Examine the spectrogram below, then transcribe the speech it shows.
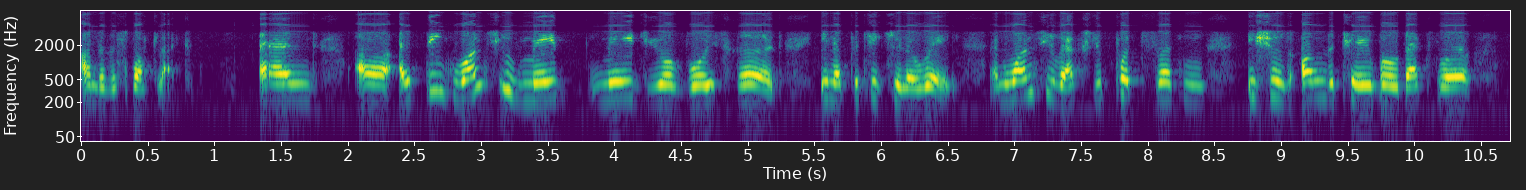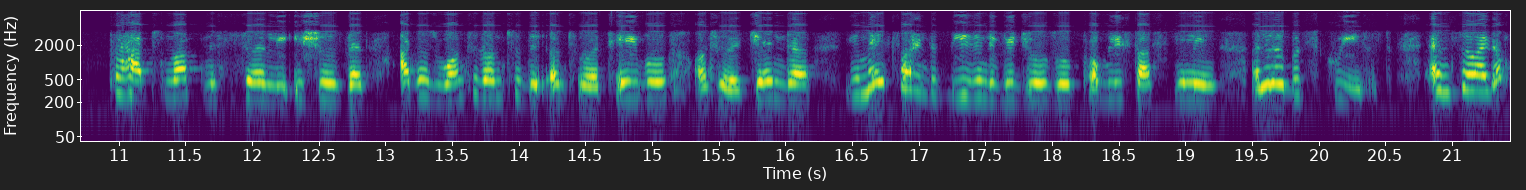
under the spotlight. And uh, I think once you've made made your voice heard in a particular way, and once you've actually put certain issues on the table that were perhaps not necessarily issues that others wanted onto the onto a table, onto an agenda, you may find that these individuals will probably start feeling a little bit squeezed. And so I don't,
